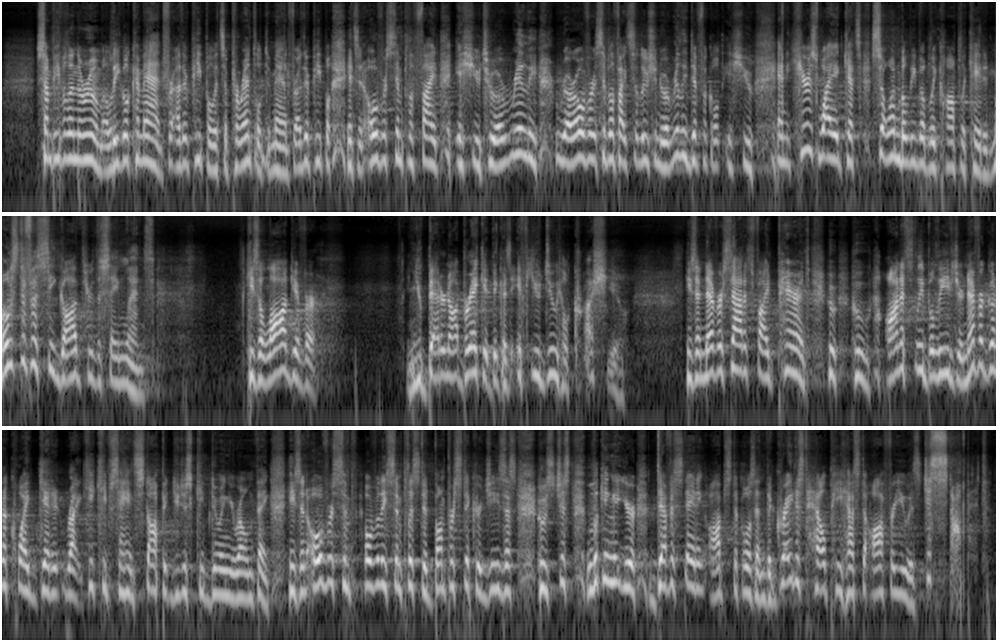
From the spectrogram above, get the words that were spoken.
Some people in the room, a legal command. For other people, it's a parental demand. For other people, it's an oversimplified issue to a really, or oversimplified solution to a really difficult issue. And here's why it gets so unbelievably complicated. Most of us see God through the same lens. He's a lawgiver, and you better not break it because if you do, he'll crush you. He's a never satisfied parent who, who honestly believes you're never going to quite get it right. He keeps saying, Stop it, you just keep doing your own thing. He's an over, overly simplistic bumper sticker Jesus who's just looking at your devastating obstacles, and the greatest help he has to offer you is just stop it.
